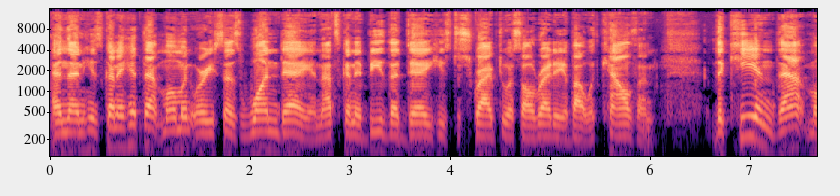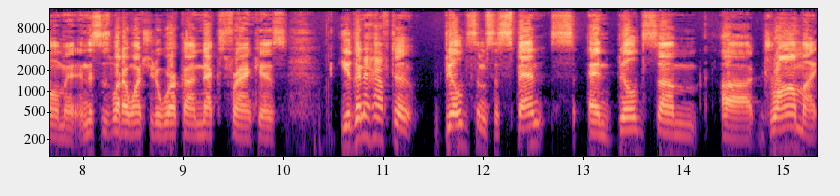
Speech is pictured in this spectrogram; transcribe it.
And then he's going to hit that moment where he says one day, and that's going to be the day he's described to us already about with Calvin. The key in that moment, and this is what I want you to work on next, Frank, is you're going to have to build some suspense and build some uh, drama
